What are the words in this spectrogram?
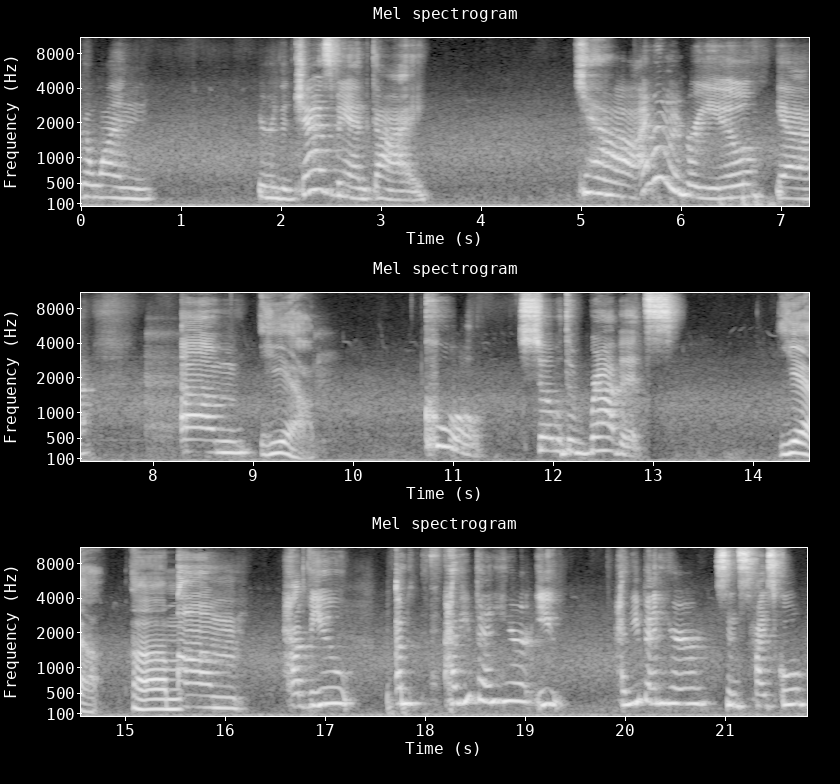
You're the one. You're the jazz band guy. Yeah, I remember you. Yeah. Um, Yeah, cool. So the rabbits. yeah. Um, Um, have you um have you been here? You have you been here since high school?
